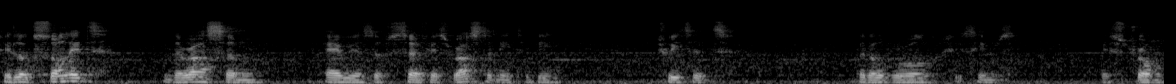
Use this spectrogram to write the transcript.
She looks solid. There are some areas of surface rust that need to be treated but overall she seems a strong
